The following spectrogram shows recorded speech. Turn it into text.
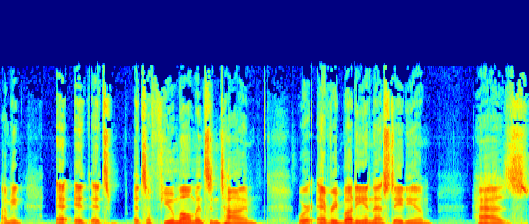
I mean, it, it's it's a few moments in time where everybody in that stadium has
